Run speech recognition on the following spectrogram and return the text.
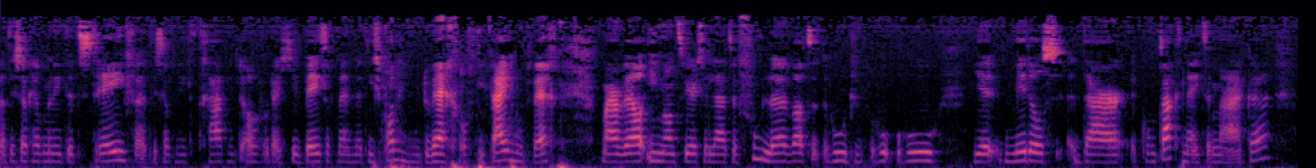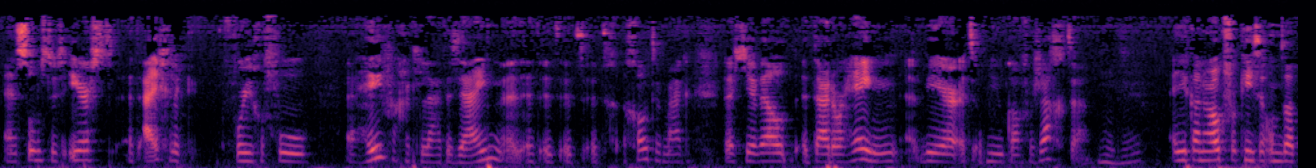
dat is ook helemaal niet het streven. Het, is ook niet, het gaat niet over dat je bezig bent met die spanning moet weg of die pijn moet weg. Maar wel iemand weer te laten voelen wat hoe, hoe, hoe je middels daar contact mee te maken. En soms dus eerst het eigenlijk voor je gevoel heviger te laten zijn, het, het, het, het, het groter maken, dat je wel daardoorheen weer het opnieuw kan verzachten. Mm -hmm. En je kan er ook voor kiezen om dat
